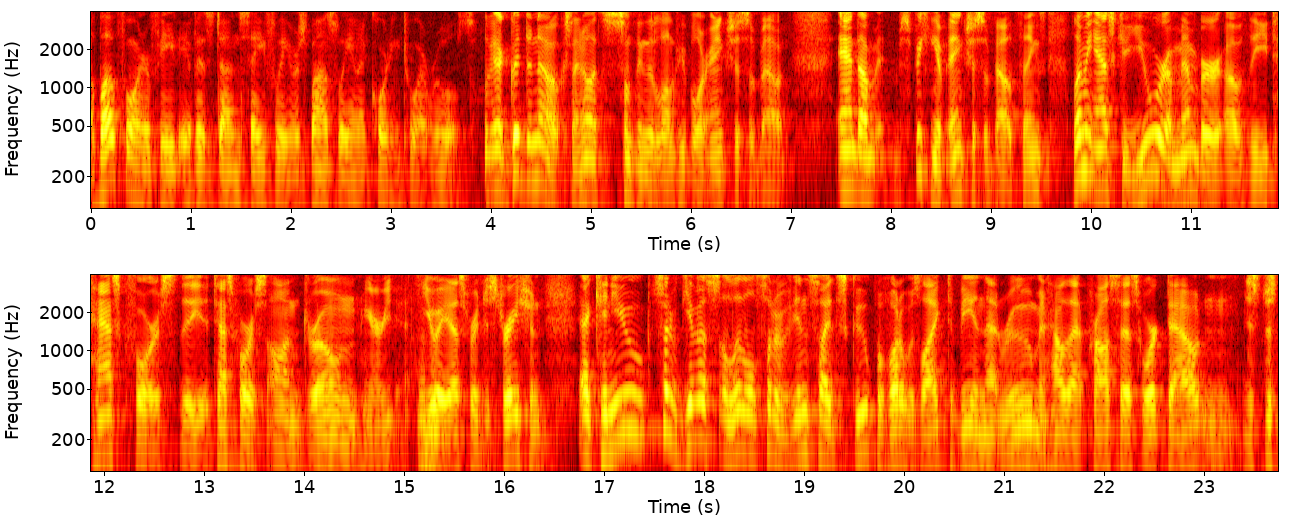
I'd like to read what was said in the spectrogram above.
above 400 feet if it's done safely and responsibly and according to our rules. Yeah, good to know, because I know it's something that a lot of people are anxious about. And um, speaking of anxious about things, let me ask you, you were a member of the task force, the task force on drone, you know, UAS registration. Uh, Can you sort of give us a little sort of inside scoop of what it was like to be in that room and how that process worked out? And just, just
